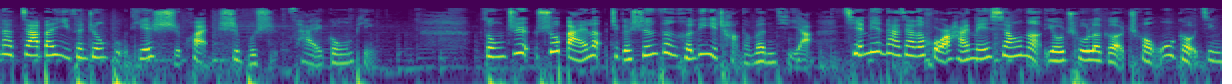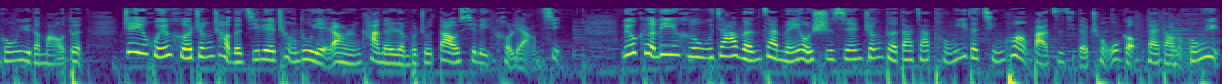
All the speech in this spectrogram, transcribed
那加班一分钟补贴十块是不是才公平？总之说白了，这个身份和立场的问题呀，前面大家的火还没消呢，又出了个宠物狗进公寓的矛盾，这一回合争吵的激烈程度也让人看得忍不住倒吸了一口凉气。刘可丽和吴嘉文在没有事先征得大家同意的情况，把自己的宠物狗带到了公寓。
